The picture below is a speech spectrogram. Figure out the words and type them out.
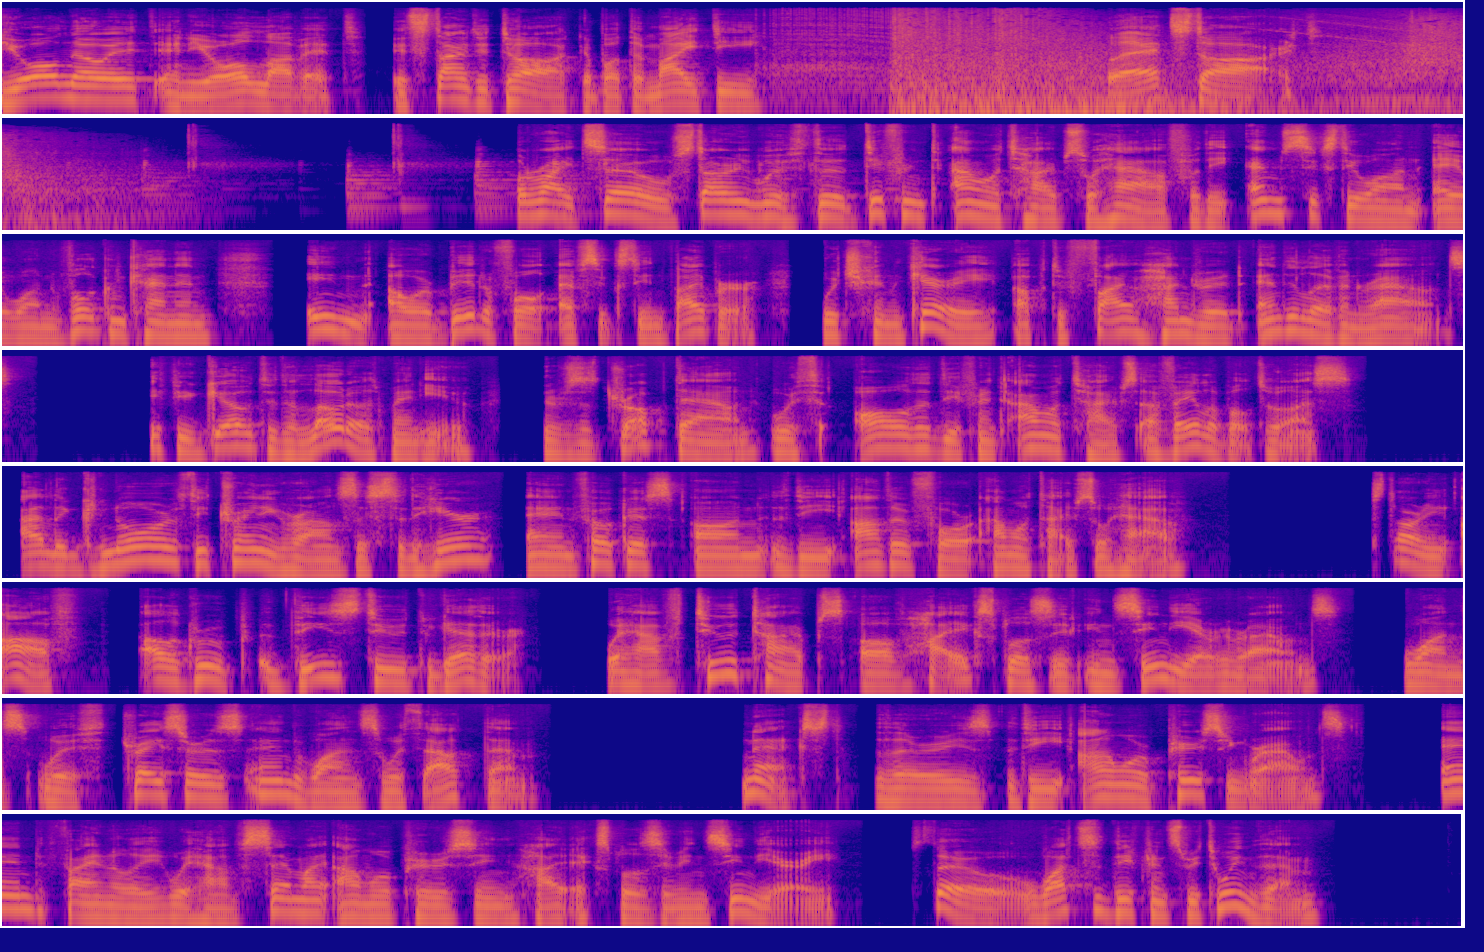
You all know it and you all love it. It's time to talk about the mighty. Let's start. Alright, so starting with the different ammo types we have for the M61A1 Vulcan cannon in our beautiful F-16 Viper, which can carry up to 511 rounds. If you go to the loadout menu, there's a drop down with all the different ammo types available to us. I'll ignore the training rounds listed here and focus on the other four ammo types we have. Starting off, I'll group these two together. We have two types of high explosive incendiary rounds, ones with tracers and ones without them. Next, there is the armor piercing rounds, and finally, we have semi-armor piercing high explosive incendiary. So, what's the difference between them?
